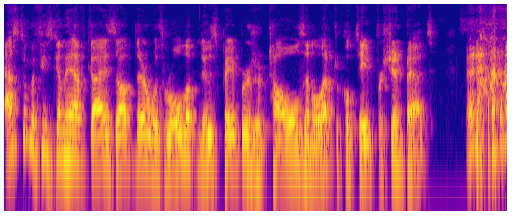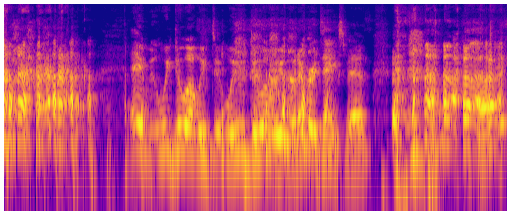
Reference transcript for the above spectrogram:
ask him if he's going to have guys out there with roll-up newspapers or towels and electrical tape for shin pads. hey, we do what we do. We do what we whatever it takes, man.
